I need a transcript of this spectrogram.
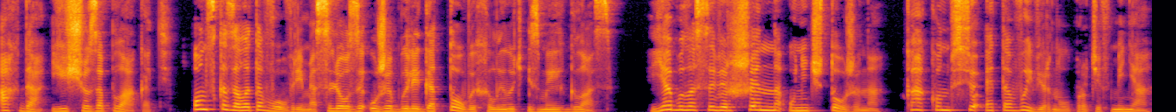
Ах да, еще заплакать. Он сказал это вовремя, слезы уже были готовы хлынуть из моих глаз. Я была совершенно уничтожена. Как он все это вывернул против меня?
